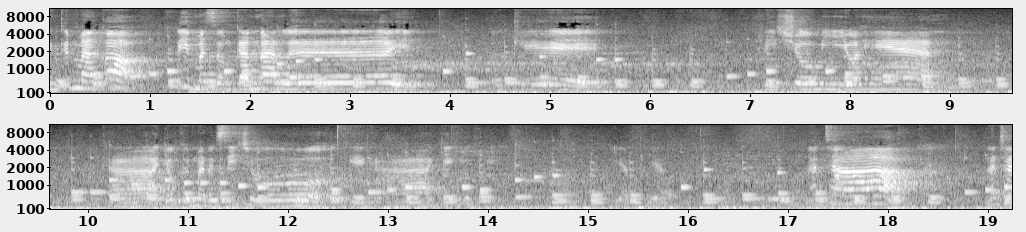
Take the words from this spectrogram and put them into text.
ตื่นขึ้นมาก็รีบมาส่งกันบ้านเลย โอเค Please show me your hand ค่ะ ยกขึ้นมาดูสิโชว์โอเคค่ะ เก่งลูกเก่งเยี่ยมเยี่ยมนัชชานัชชา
